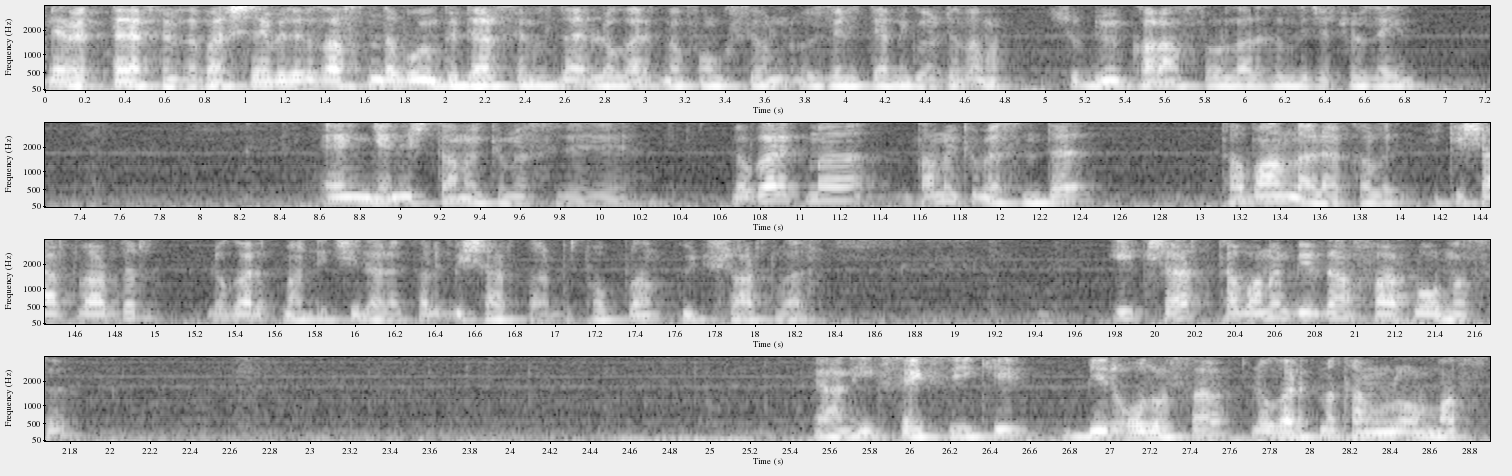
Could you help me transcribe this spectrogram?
Evet dersimize başlayabiliriz. Aslında bugünkü dersimizde logaritma fonksiyonunun özelliklerini göreceğiz ama şu dün kalan soruları hızlıca çözeyim. En geniş tanım kümesi. Logaritma tanım kümesinde tabanla alakalı iki şart vardır. Logaritmanın içiyle alakalı bir şart vardır. Toplam 3 şart var. İlk şart tabanın birden farklı olması. Yani x eksi 2 1 olursa logaritma tanımlı olmaz.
